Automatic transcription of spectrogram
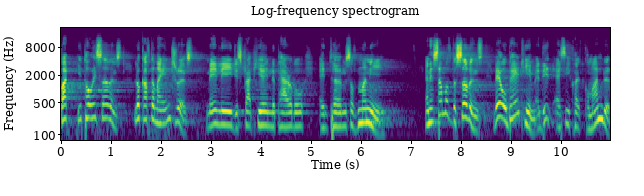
But he told his servants, Look after my interests, mainly described here in the parable in terms of money. And then some of the servants, they obeyed him and did as he had commanded,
